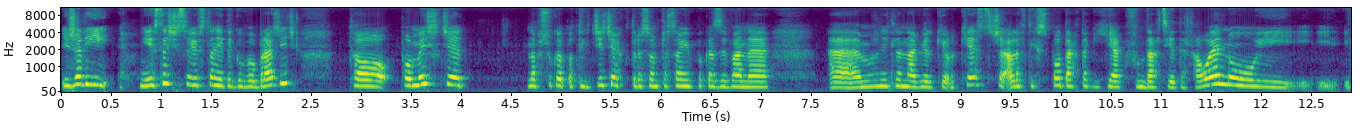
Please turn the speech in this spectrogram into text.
jeżeli nie jesteście sobie w stanie tego wyobrazić, to pomyślcie na przykład o tych dzieciach, które są czasami pokazywane, e, może nie tyle na Wielkiej Orkiestrze, ale w tych spotach takich jak Fundacje TVN-u i, i, i,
